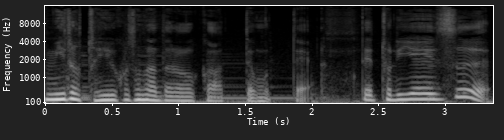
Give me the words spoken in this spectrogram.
見ろということなんだろうかって思って。でとりあえず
